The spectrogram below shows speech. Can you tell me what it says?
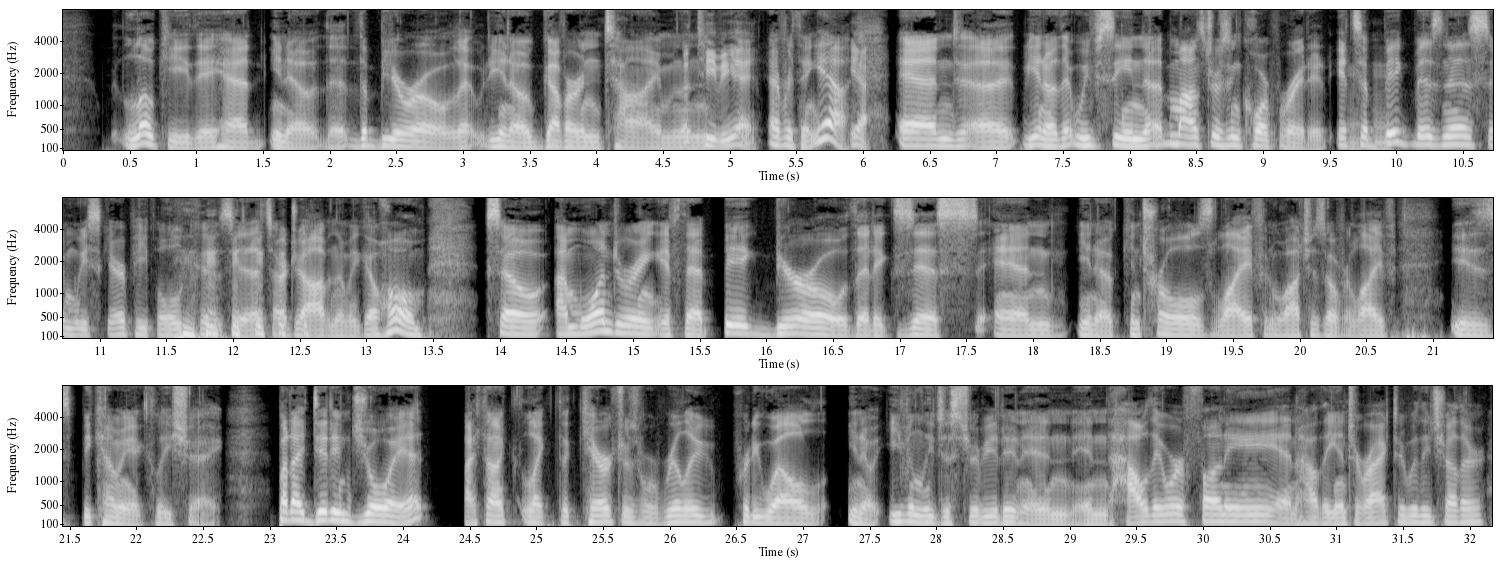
Loki, they had you know the the bureau that you know governed time The TVA. everything. Yeah, Yeah. and uh, you know that we've seen uh, Monsters Incorporated. It's Mm-hmm. a big business, and we scare people because yeah, that's our job, and then we go home. So I'm wondering if that big bureau that exists and you know controls life and watches over life is becoming a cliche. But I did enjoy it. I thought like the characters were really pretty well, you know, evenly distributed in in how they were funny and how they interacted with each other.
